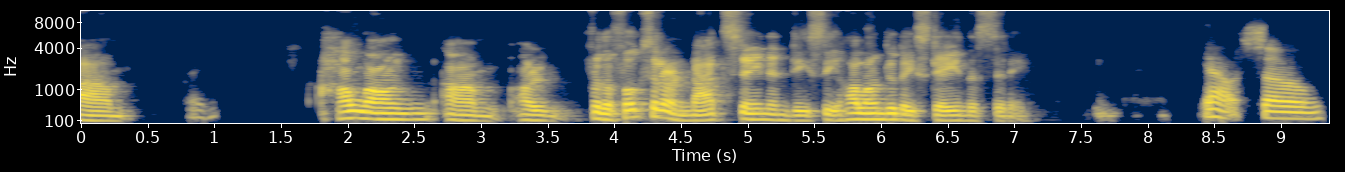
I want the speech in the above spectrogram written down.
Um, right. How long um, are for the folks that are not staying in DC? How long do they stay in the city? Yeah, so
